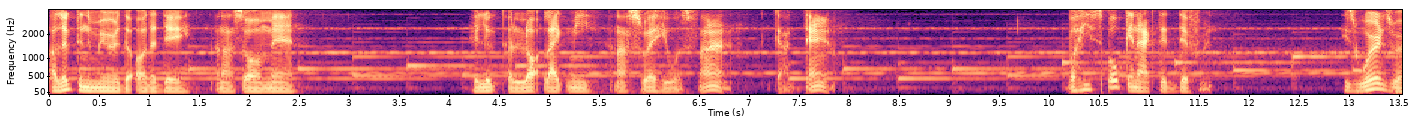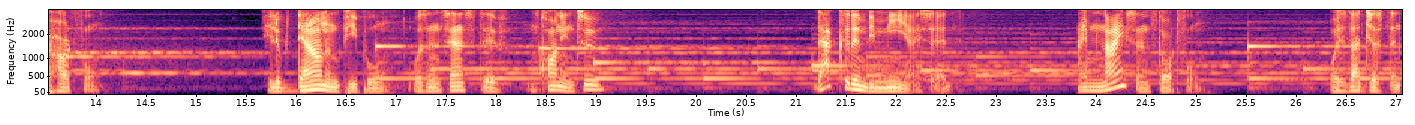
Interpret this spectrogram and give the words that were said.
I looked in the mirror the other day and I saw a man. He looked a lot like me and I swear he was fine. God damn. But he spoke and acted different. His words were hurtful. He looked down on people, was insensitive, and cunning too. That couldn't be me, I said. I'm nice and thoughtful. Or is that just an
